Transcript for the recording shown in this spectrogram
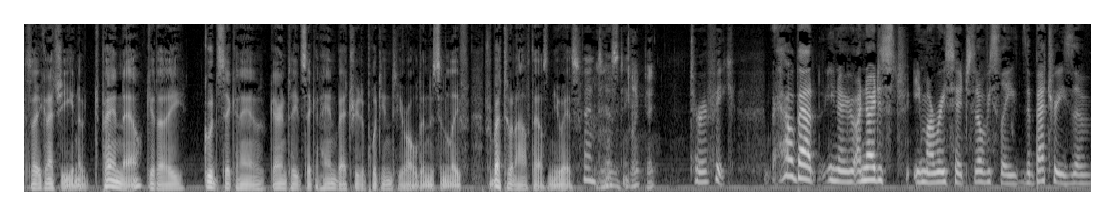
So you can actually, in Japan now, get a good second-hand, guaranteed second-hand battery to put into your old Nissan Leaf for about two and a half thousand US. Fantastic. Mm, okay. Terrific. How about, you know, I noticed in my research that obviously the batteries are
